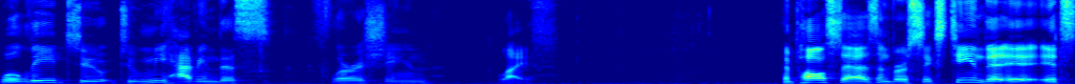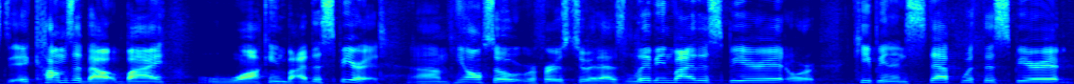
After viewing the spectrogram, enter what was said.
will lead to, to me having this flourishing life? And Paul says in verse 16 that it, it comes about by walking by the Spirit. Um, he also refers to it as living by the Spirit or keeping in step with the Spirit.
